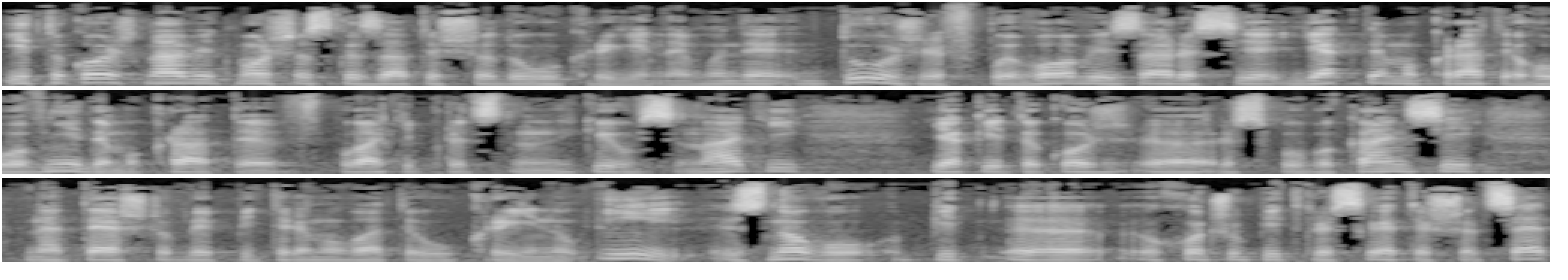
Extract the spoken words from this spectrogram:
і також навіть можна сказати щодо України. Вони дуже впливові зараз є як демократи, головні демократи в платі представників в Сенаті, як і також е, республіканці на те, щоб підтримувати Україну. І знову під, е, хочу підкреслити, що це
